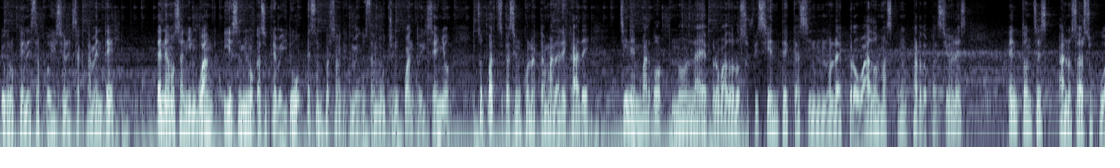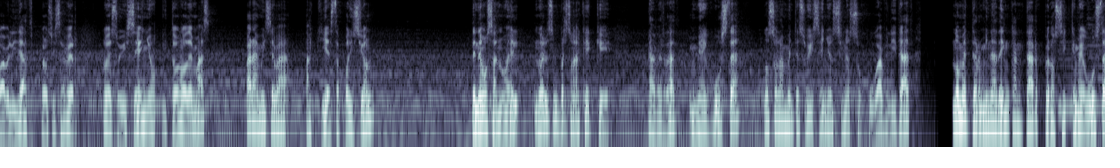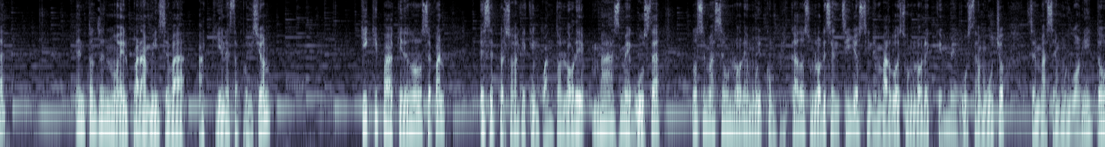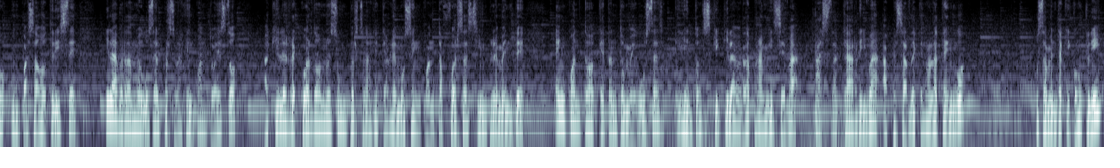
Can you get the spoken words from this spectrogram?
Yo creo que en esta posición exactamente. Tenemos a Ningguang y es el mismo caso que Beidou, es un personaje que me gusta mucho en cuanto a diseño, su participación con la cámara de Jade, sin embargo no la he probado lo suficiente, casi no la he probado más que un par de ocasiones, entonces al no saber su jugabilidad, pero sí saber lo de su diseño y todo lo demás, para mí se va aquí a esta posición. Tenemos a Noel, Noel es un personaje que la verdad me gusta, no solamente su diseño, sino su jugabilidad. No me termina de encantar, pero sí que me gusta. Entonces Noel para mí se va aquí en esta posición. Kiki, para quienes no lo sepan, es el personaje que en cuanto a lore más me gusta. No se me hace un lore muy complicado, es un lore sencillo, sin embargo es un lore que me gusta mucho, se me hace muy bonito, un pasado triste y la verdad me gusta el personaje en cuanto a esto. Aquí les recuerdo, no es un personaje que hablemos en cuanto a fuerza, simplemente en cuanto a qué tanto me gusta y entonces Kiki la verdad para mí se va hasta acá arriba a pesar de que no la tengo. Justamente aquí con Klee.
